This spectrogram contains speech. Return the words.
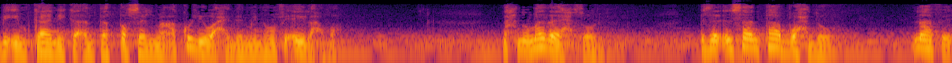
بإمكانك أن تتصل مع كل واحد منهم في أي لحظة. نحن ماذا يحصل؟ إذا الإنسان تاب وحده نافذ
